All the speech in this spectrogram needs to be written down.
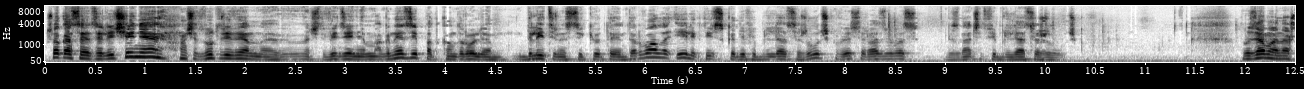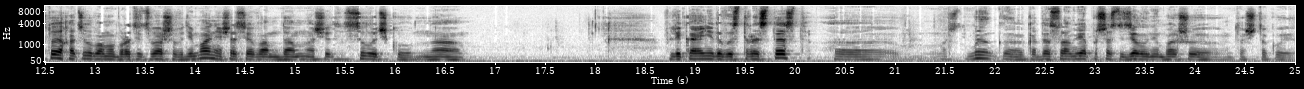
Что касается лечения, значит, внутривенное значит, введение магнезии под контролем длительности QT интервала и электрическая дефибрилляция желудочков, если развилась, значит, фибрилляция желудочков. Друзья мои, на что я хотел вам обратить ваше внимание, сейчас я вам дам значит, ссылочку на фликоинидовый стресс-тест. Э, мы, э, когда с вами, я сейчас сделаю небольшое значит, такое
